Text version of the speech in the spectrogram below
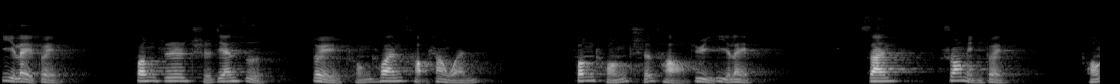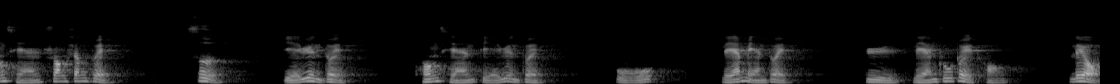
异类对，风之池间字对重川草上文，风虫池草具异类；三双名对，床前双声对；四叠韵对，铜钱叠韵对；五连绵对，与连珠对同；六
